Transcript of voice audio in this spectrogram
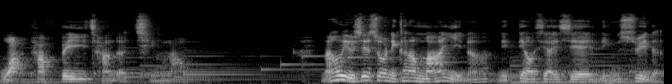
哇，它非常的勤劳。然后有些时候你看到蚂蚁呢，你掉下一些零碎的。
